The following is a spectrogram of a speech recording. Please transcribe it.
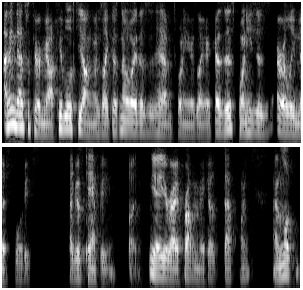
I think that's what threw me off. He looked young. I was like, there's no way this is him 20 years later. Because at this point, he's his early mid 40s. Like, this can't be. But yeah, you're right. Probably makeup at that point. And look,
